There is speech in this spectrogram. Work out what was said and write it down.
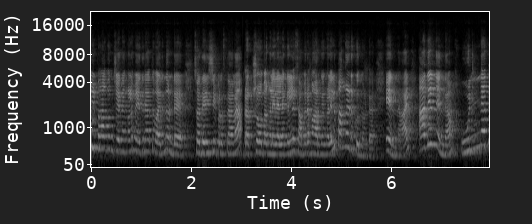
വിഭാഗം ജനങ്ങളും ഇതിനകത്ത് വരുന്നുണ്ട്. സ്വദേശി പ്രസ്ഥാന പ്രക്ഷോഭങ്ങളിൽ അല്ലെങ്കിൽ സമരമാർഗങ്ങളിൽ പങ്കെടുക്കുന്നുണ്ട്. എന്നാൽ അതിൽ നിന്നും ഉന്നത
